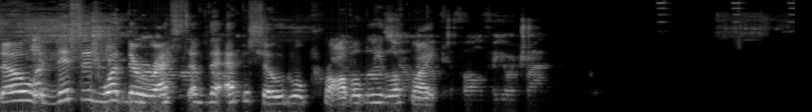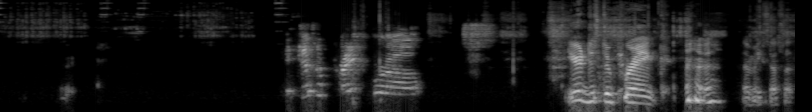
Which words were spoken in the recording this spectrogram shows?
So, this is what the rest of the episode will probably look like. have to fall for your trap. It's just a prank, bro. You're just a prank. that makes no sense.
